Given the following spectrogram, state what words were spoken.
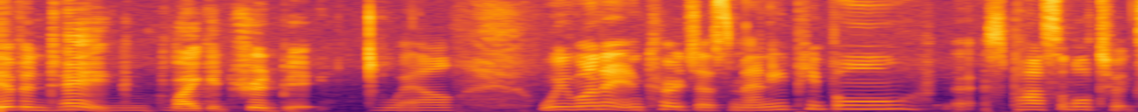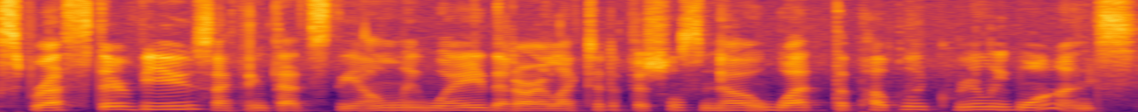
give and take Mm-hmm. like it should be. Well, we want to encourage as many people as possible to express their views. I think that's the only way that our elected officials know what the public really wants.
